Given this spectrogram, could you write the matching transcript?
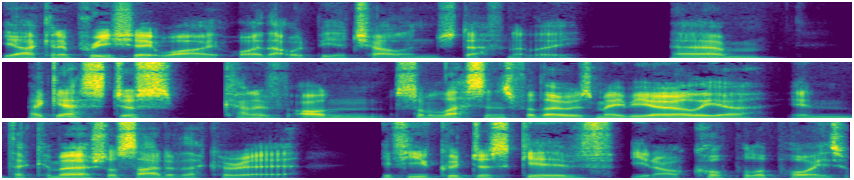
yeah, I can appreciate why why that would be a challenge, definitely. Um, I guess just kind of on some lessons for those maybe earlier in the commercial side of their career. If you could just give, you know, a couple of points,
